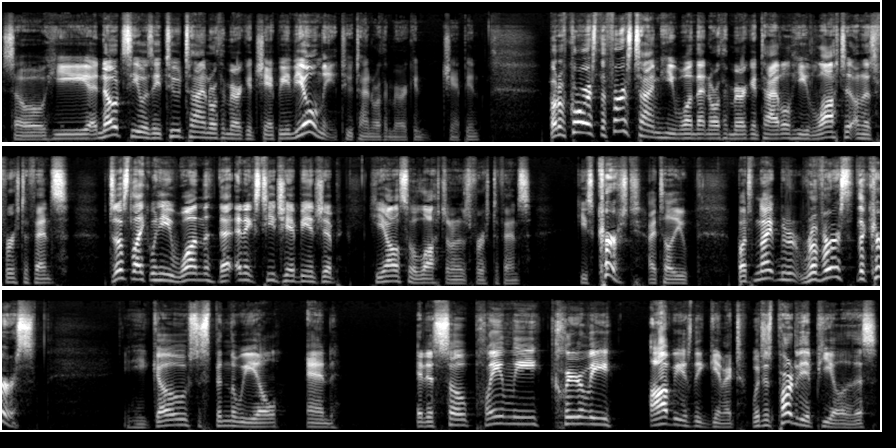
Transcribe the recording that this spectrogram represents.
So he notes he was a two-time North American champion, the only two-time North American champion. But of course, the first time he won that North American title, he lost it on his first defense. Just like when he won that NXT championship, he also lost it on his first defense. He's cursed, I tell you. But tonight we reverse the curse. And he goes to spin the wheel, and it is so plainly, clearly, obviously gimmicked, which is part of the appeal of this.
